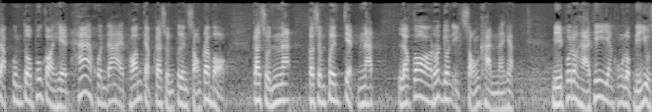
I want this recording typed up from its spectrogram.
จับกลุ่มตัวผู้ก่อเหตุ 5 คนได้ พร้อมกับกระสุนปืน 2 กระบอก กระสุนนะกระสุนปืน 7 นัด แล้วก็รถยนต์อีก 2 คันนะครับ มีผู้ต้องหาที่ยังคงหลบหนีอยู่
